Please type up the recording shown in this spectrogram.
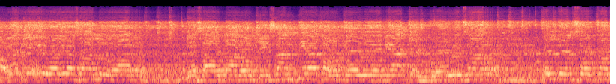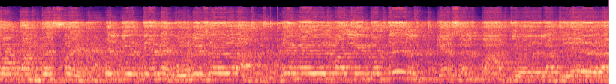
a ver que voy a saludar. Les habla Rocky Santiago que viene aquí a improvisar. El del zócalo campestre, el que tiene punicedra, en medio del más lindo hotel, que es el patio de la piedra.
